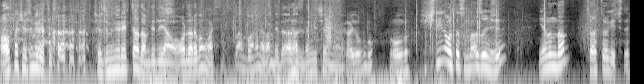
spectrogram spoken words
Alfa çözüm üretir. Çözümünü üretti adam. Dedi ya orada araba mı var? Lan bana ne lan dedi. Araziden geçelim yani. Kaydoldu mu? Oldu. Hiçliğin ortasında az önce yanından traktör geçti.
